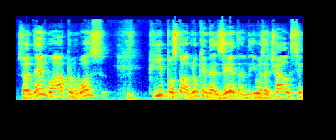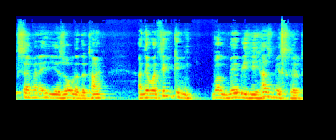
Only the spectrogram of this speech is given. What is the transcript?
So then what happened was, people started looking at Zayd, and he was a child, six, seven, eight years old at the time. And they were thinking, well, maybe he has misheard.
